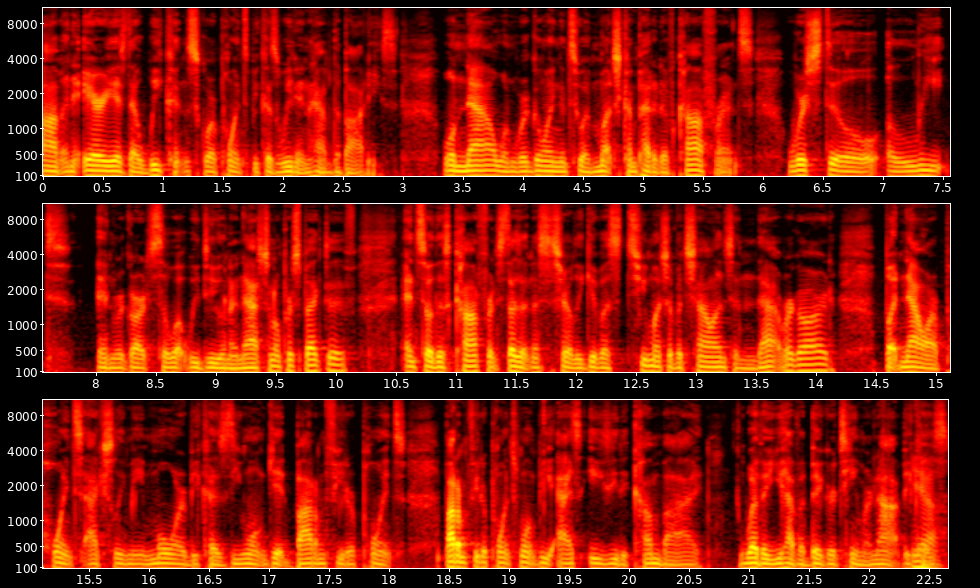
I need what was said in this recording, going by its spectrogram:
um, in areas that we couldn't score points because we didn't have the bodies. Well, now when we're going into a much competitive conference, we're still elite in regards to what we do in a national perspective. And so this conference doesn't necessarily give us too much of a challenge in that regard, but now our points actually mean more because you won't get bottom feeder points. Bottom feeder points won't be as easy to come by whether you have a bigger team or not because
